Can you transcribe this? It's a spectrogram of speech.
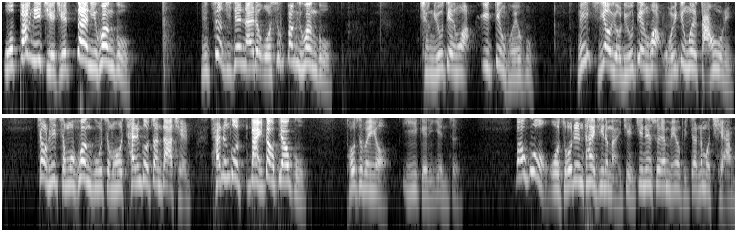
我帮你解决，带你换股。你这几天来的，我是帮你换股，请留电话，一定回复。你只要有留电话，我一定会答复你，叫你怎么换股，怎么才能够赚大钱，才能够买到标股。投资朋友一一给你验证，包括我昨天太极的买进，今天虽然没有比较那么强，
